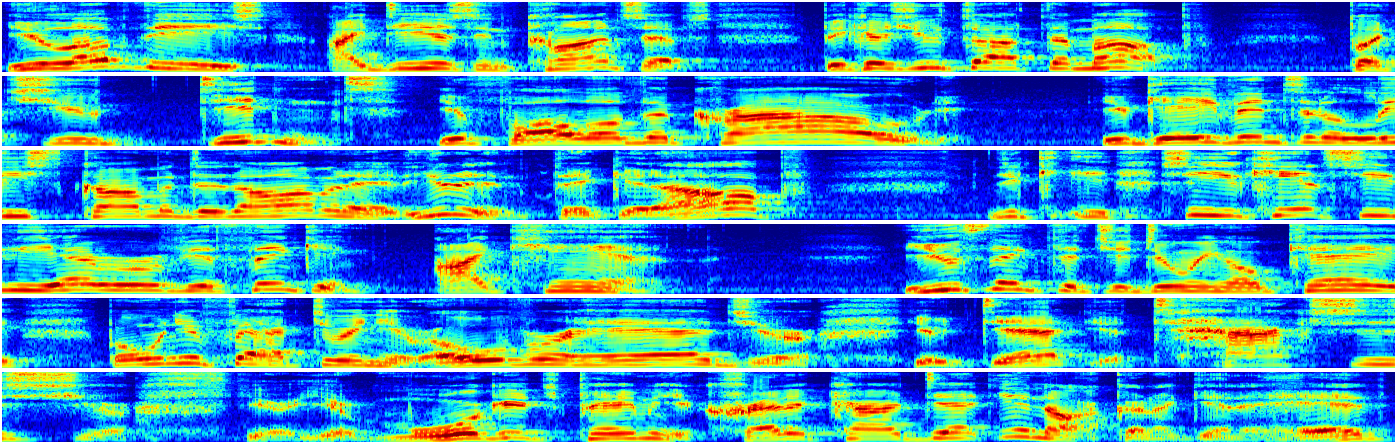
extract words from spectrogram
You love these ideas and concepts because you thought them up, but you didn't. You follow the crowd. You gave in to the least common denominator. You didn't think it up. You, see, you can't see the error of your thinking. I can. You think that you're doing okay, but when you factor in your overhead, your your debt, your taxes, your your your mortgage payment, your credit card debt, you're not going to get ahead.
